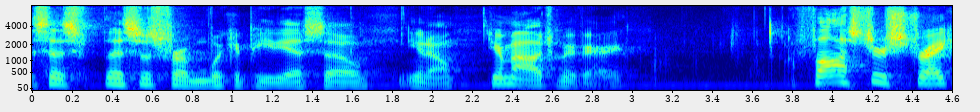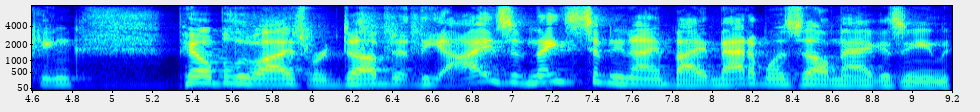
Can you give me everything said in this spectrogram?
says this was from Wikipedia, so you know your mileage may vary. Foster's striking pale blue eyes were dubbed the eyes of 1979 by Mademoiselle magazine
